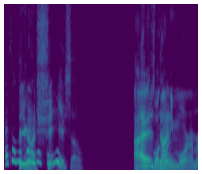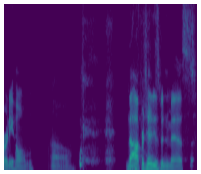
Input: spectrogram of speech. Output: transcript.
that's all So the you're gonna shit need. yourself. I I, just well, don't- not anymore. I'm already home. Oh. The opportunity's been missed.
